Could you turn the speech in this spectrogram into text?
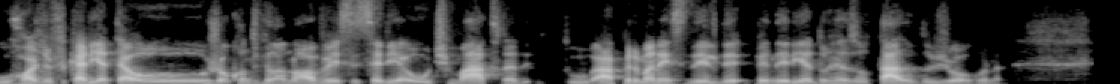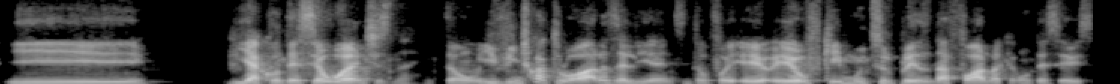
o Roger ficaria até o jogo contra o Vila Nova. Esse seria o ultimato, né? A permanência dele dependeria do resultado do jogo, né? E, e aconteceu antes, né? Então, e 24 horas ali antes. Então, foi eu, eu fiquei muito surpreso da forma que aconteceu isso.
